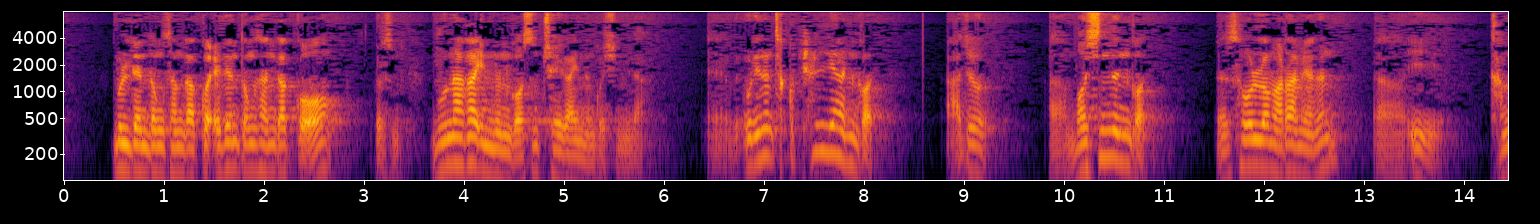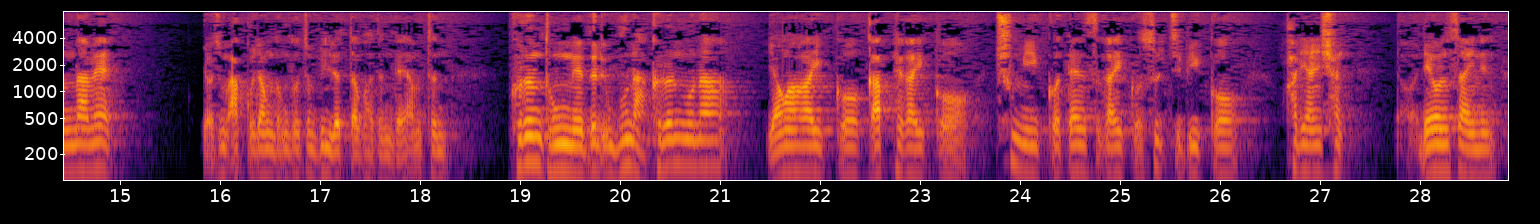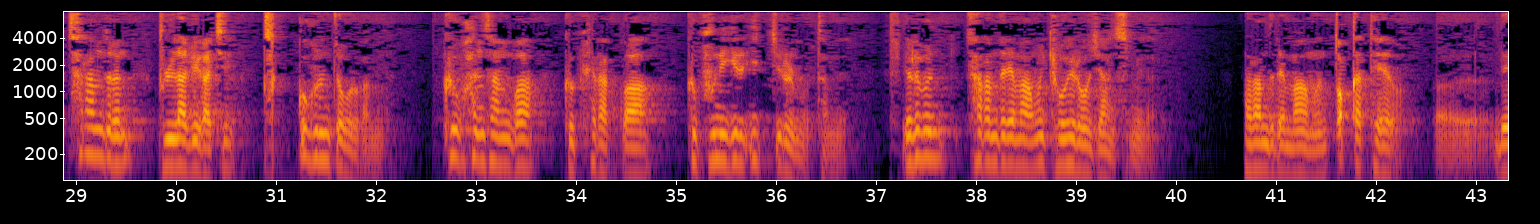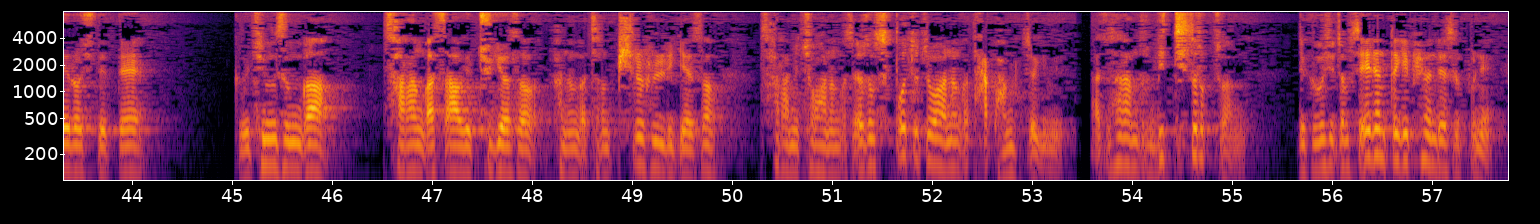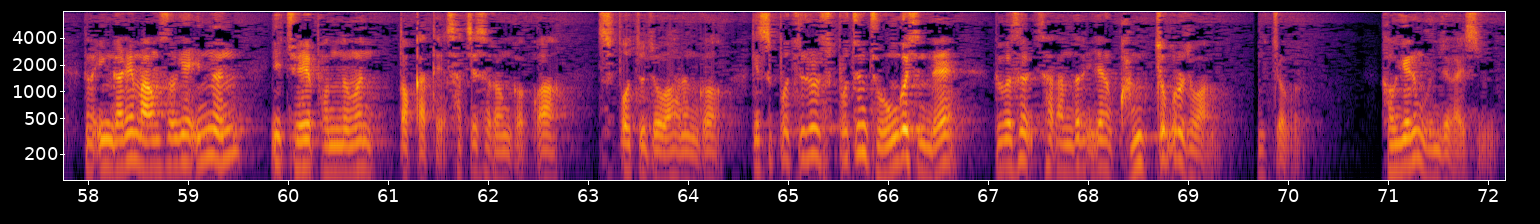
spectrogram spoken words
물된 동산 같고 에덴 동산 같고 그렇습니다. 문화가 있는 곳은 죄가 있는 곳입니다. 우리는 자꾸 편리한 것, 아주 멋있는 것, 서울로 말하면은 이 강남에 요즘 압구정동도 좀 밀렸다고 하던데 아무튼 그런 동네들 문화, 그런 문화, 영화가 있고 카페가 있고 춤이 있고 댄스가 있고 술집이 있고 화려한 션, 네온 사인은 사람들은 불나비 같이 자꾸 그런 쪽으로 갑니다. 그 환상과 그 쾌락과 그 분위기를 잊지를 못합니다. 여러분 사람들의 마음은 교회로 오지 않습니다. 사람들의 마음은 똑같아요. 어, 네로 시대 때 그 짐승과 사람과 싸우게 죽여서 하는 것처럼 피를 흘리게 해서 사람이 좋아하는 것은 요즘 스포츠 좋아하는 거 다 광적입니다. 아주 사람들은 미치도록 좋아합니다. 그것이 좀 세련되게 표현됐을 뿐이에요. 그러나 인간의 마음속에 있는 이 죄의 본능은 똑같아요. 사치스러운 것과 스포츠 좋아하는 거. 스포츠를, 스포츠는 좋은 것인데 그것을 사람들은 이제는 광적으로 좋아합니다. 광적으로. 거기에는 문제가 있습니다.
